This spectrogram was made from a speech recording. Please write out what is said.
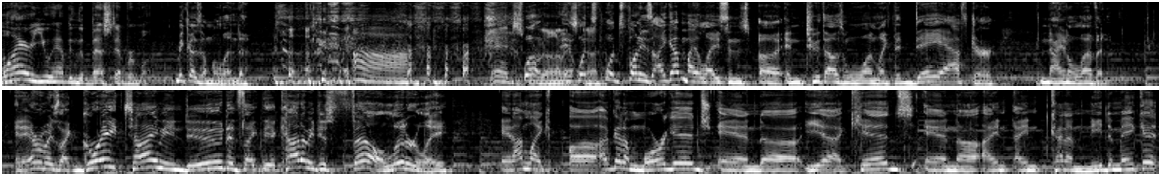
Why are you having the best ever month? Because I'm Melynda. Yeah, just Well, honest, what's, huh? what's funny is I got my license uh, in 2001, like the day after 9 11. And everybody's like, great timing, dude. It's like the economy just fell, literally. And I'm like, uh, I've got a mortgage and, uh, yeah, kids, and uh, I, I kind of need to make it.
